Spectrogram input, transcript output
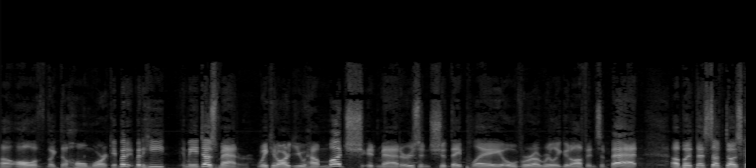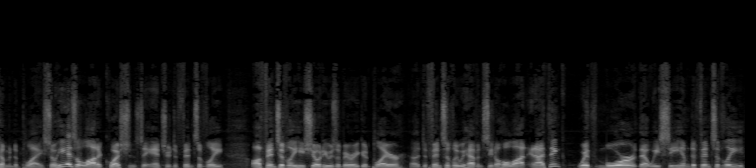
uh, all of like the homework. But but he, I mean, it does matter. We could argue how much it matters and should they play over a really good offensive bat. Uh, but that stuff does come into play. So he has a lot of questions to answer defensively. Offensively, he showed he was a very good player. Uh, defensively, we haven't seen a whole lot. And I think with more that we see him defensively,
